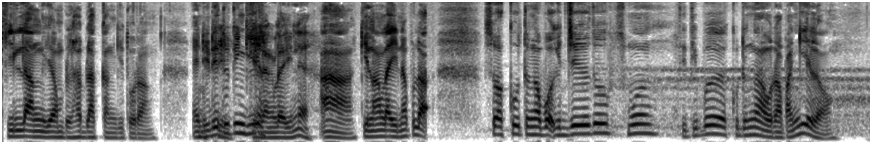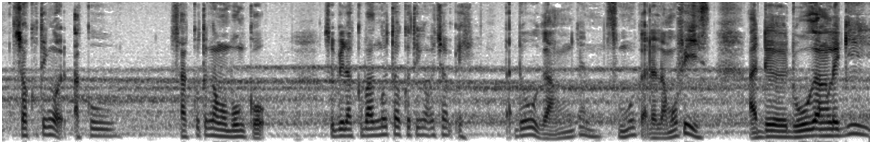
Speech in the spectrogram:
Kilang yang belah belakang kita orang And okay. Okey, tu tinggi kilang lain lah. Ah, Kilang lain lah pula So aku tengah buat kerja tu Semua Tiba-tiba aku dengar orang panggil tau So aku tengok Aku so Aku tengah membongkok So bila aku bangun tu Aku tengok macam Eh tak ada orang kan Semua kat dalam office Ada dua orang lagi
